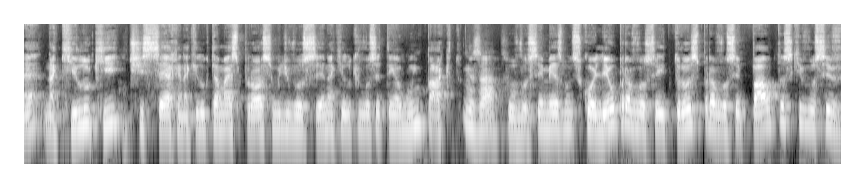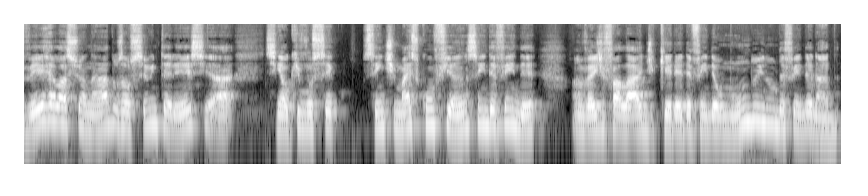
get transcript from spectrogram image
né, naquilo que te cerca, naquilo que está mais próximo de você, naquilo que você tem algum impacto. Exato. Você mesmo escolheu para você e trouxe para você pautas que você vê relacionados ao seu interesse, a, assim, ao que você sente mais confiança em defender, ao invés de falar de querer defender o mundo e não defender nada.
